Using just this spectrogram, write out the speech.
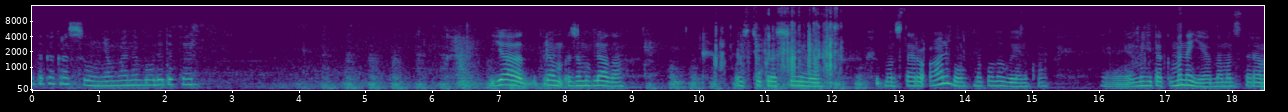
Отака красуня в мене буде тепер. Я прям замовляла ось цю красуню Монстеро Альбу на половинку. Е, Мені так, в мене є одна Монстера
